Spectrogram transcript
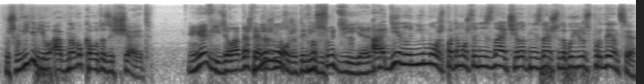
потому что вы видели его одного кого-то защищает. Я видел, однажды Не я даже на- может на, видеть. суде. я- Один он не может, потому что не знает, человек не знает, что такое юриспруденция.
